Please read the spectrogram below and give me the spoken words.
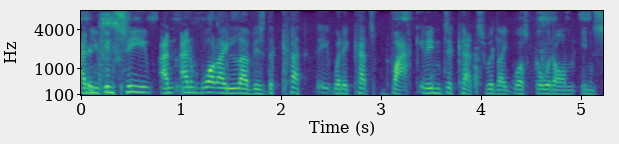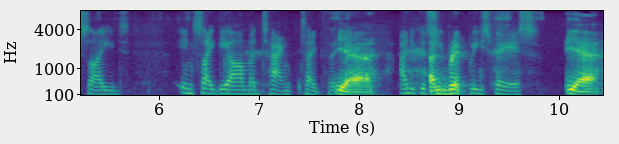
And you can see, and, and what I love is the cut when it cuts back, it intercuts with like what's going on inside, inside the armored tank type thing. Yeah. and you can see And Rip- Ripley's face. Yeah,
